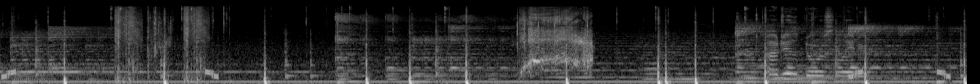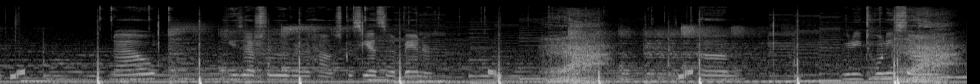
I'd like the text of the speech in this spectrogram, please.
I'll do the doors later. Now, he's actually living in a house because he has a banner. Um, we need 27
